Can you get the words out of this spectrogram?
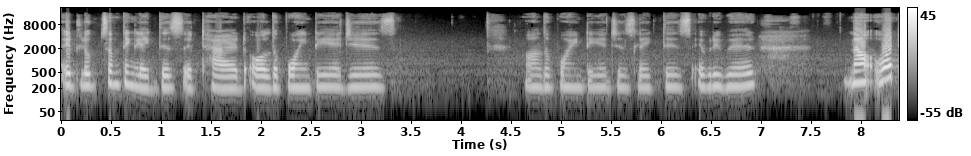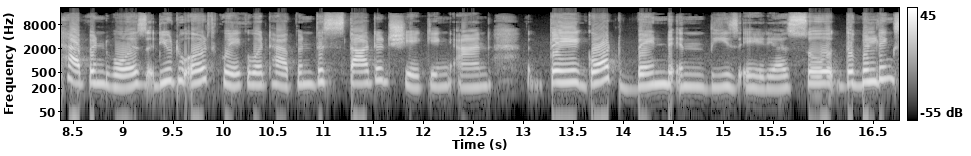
it looked something like this it had all the pointy edges all the pointy edges like this everywhere now what happened was due to earthquake what happened this started shaking and they got bend in these areas. So the buildings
